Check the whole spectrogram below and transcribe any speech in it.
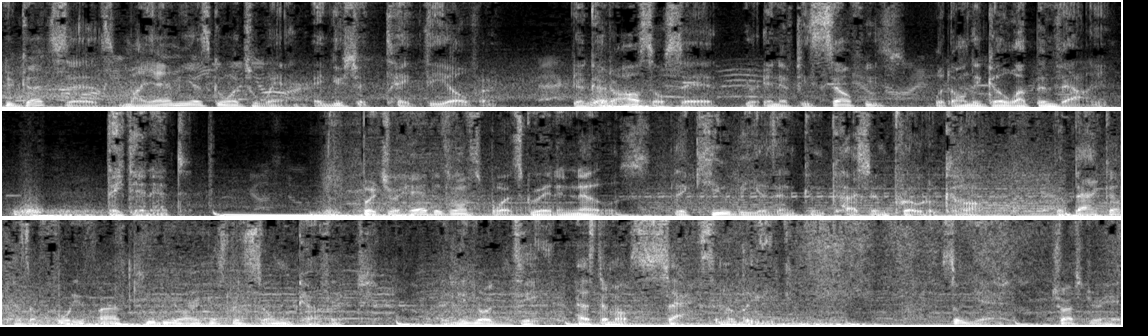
Your gut says Miami is going to win, and you should take the over. Your gut also said your NFT selfies would only go up in value. They didn't. But your head is on Sports Grid and knows the QB is in concussion protocol. The backup has a 45 QBR against the zone coverage. The New York D has the most sacks in the league. So yeah, trust your head.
